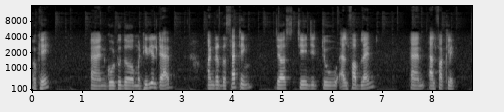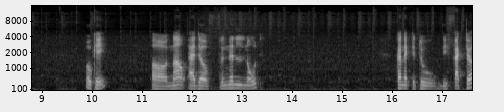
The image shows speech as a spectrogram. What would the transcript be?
Okay. And go to the material tab. Under the setting just change it to alpha blend and alpha clip. Okay. Uh, now add a Fresnel node connected to the factor.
